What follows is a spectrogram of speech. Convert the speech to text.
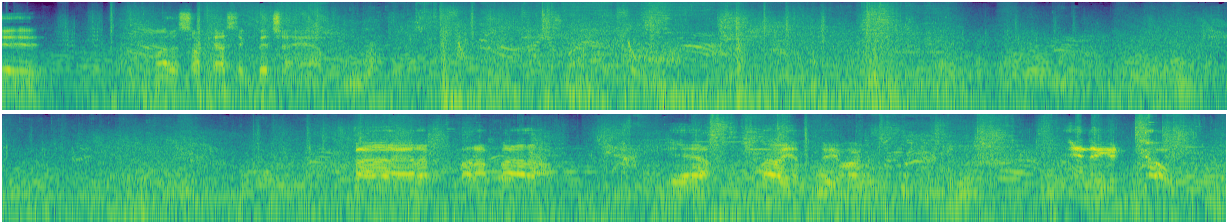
Shit. What a sarcastic bitch I am. Yeah, oh, where are? There you are. And there you go!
